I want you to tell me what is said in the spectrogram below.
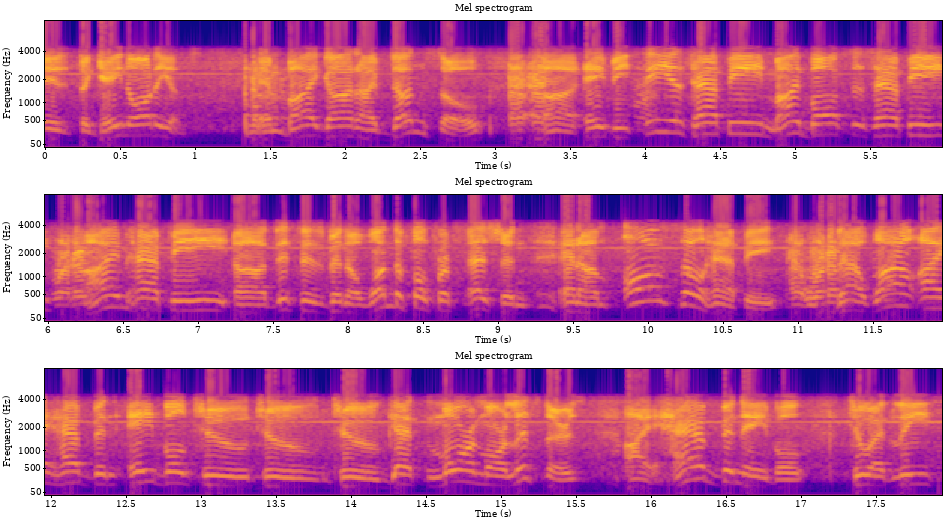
is to gain audience. And by God, I've done so. Uh, ABC is happy. My boss is happy. I'm happy. Uh, this has been a wonderful profession, and I'm also happy Uh, that while I have been able to to to get more and more listeners, I have been able to at least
